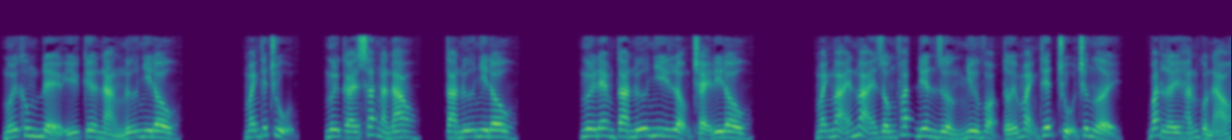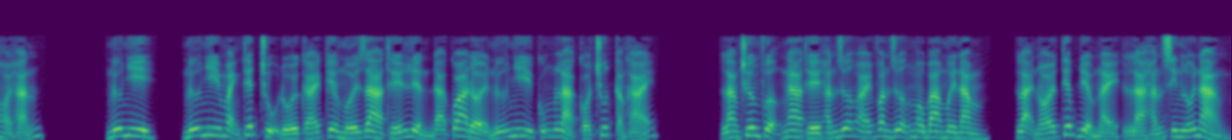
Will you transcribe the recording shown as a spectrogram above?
mới không để ý kia nàng nữ nhi đâu. Mạnh thiết trụ, ngươi cái sát ngàn đao, ta nữ nhi đâu? Ngươi đem ta nữ nhi lộng chạy đi đâu? Mạnh mãi mãi giống phát điên dường như vọt tới mạnh thiết trụ trước người, bắt lấy hắn quần áo hỏi hắn. Nữ nhi, nữ nhi mạnh thiết trụ đối cái kia mới ra thế liền đã qua đời nữ nhi cũng là có chút cảm khái. Làm trương phượng Nga thế hắn dưỡng ái văn dưỡng mau 30 năm, lại nói tiếp điểm này là hắn xin lỗi nàng,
